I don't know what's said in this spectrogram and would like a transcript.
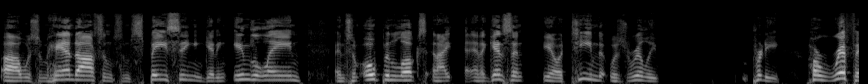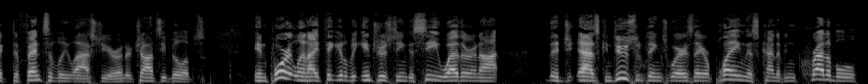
uh, with some handoffs and some spacing and getting in the lane and some open looks. And I and against an, you know a team that was really pretty horrific defensively last year under Chauncey Billups in Portland. I think it'll be interesting to see whether or not the Jazz can do some things, whereas they are playing this kind of incredible,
